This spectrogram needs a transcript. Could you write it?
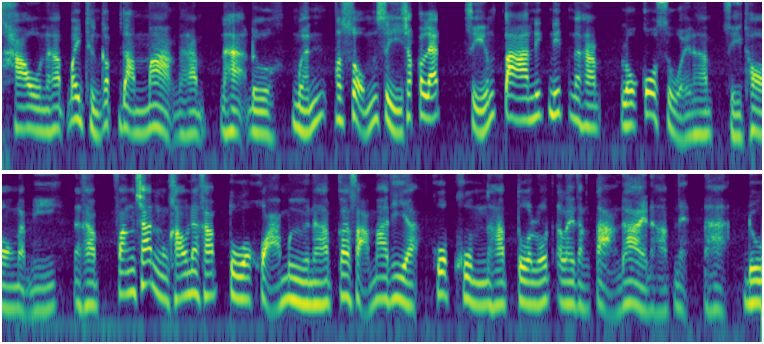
เทาๆนะครับไม่ถึงกับดำมากนะครับนะฮะดูเหมือนผสมสีช็อกโกแลต สีน้ำตาลนิดๆนะครับโลโก้สวยนะครับสีทองแบบนี้นะครับฟังก์ชันของเขานะครับตัวขวามือนะครับก็สามารถที่จะควบคุมนะครับตัวรถอะไรต่างๆ ได้นะครับเนี่ยนะฮะดู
